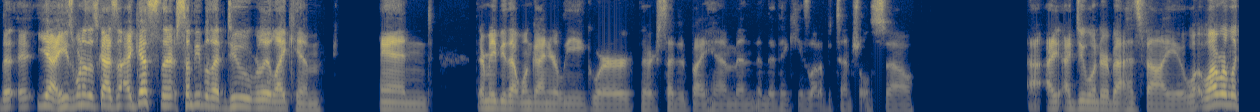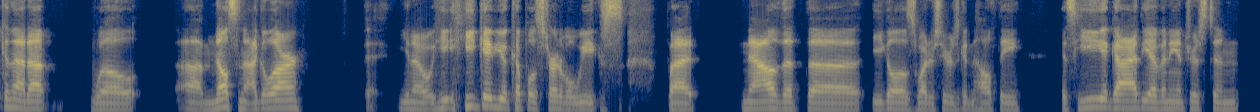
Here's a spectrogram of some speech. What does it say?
the, yeah, he's one of those guys. I guess there's some people that do really like him, and there may be that one guy in your league where they're excited by him and, and they think he's a lot of potential. So I, I do wonder about his value. While we're looking that up, Will um, Nelson eh, you know, he he gave you a couple of startable weeks, but now that the Eagles wide receiver is getting healthy, is he a guy that you have any interest in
